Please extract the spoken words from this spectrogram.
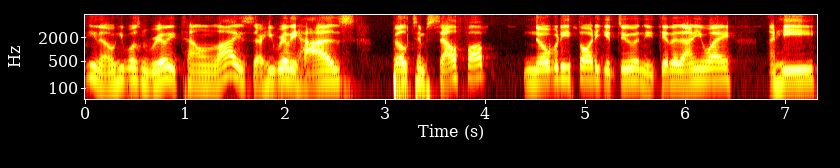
you know, he wasn't really telling lies there. He really has built himself up. Nobody thought he could do it, and he did it anyway. And he,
